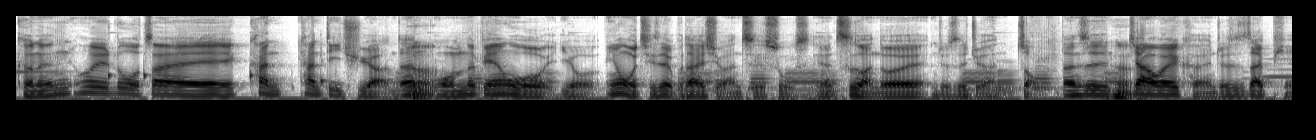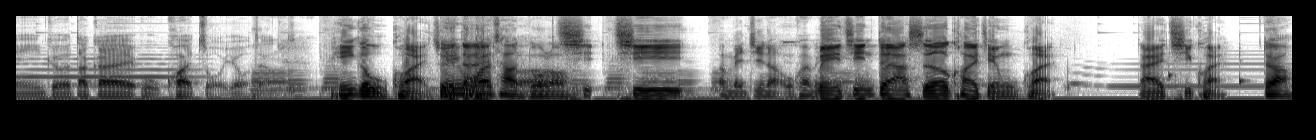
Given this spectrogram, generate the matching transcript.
可能会落在看看地区啊，但嗯。我们那边我有，因为我其实也不太喜欢吃素食，因为吃完都会就是觉得很重，但是嗯。价位可能就是再便宜个大概五块左右这样子，便宜个五块，所以便宜五块大概差很多喽。七七啊美金啊五块美金，美金，对啊，十二块减五块，大概七块。对啊，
